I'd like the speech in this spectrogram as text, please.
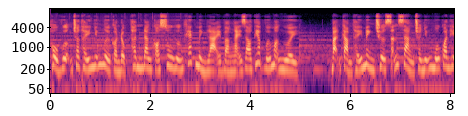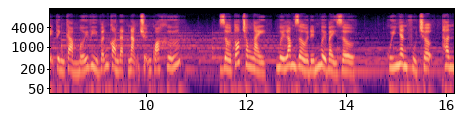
Thổ vượng cho thấy những người còn độc thân đang có xu hướng khép mình lại và ngại giao tiếp với mọi người. Bạn cảm thấy mình chưa sẵn sàng cho những mối quan hệ tình cảm mới vì vẫn còn đặt nặng chuyện quá khứ. Giờ tốt trong ngày, 15 giờ đến 17 giờ. Quý nhân phù trợ, thân,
